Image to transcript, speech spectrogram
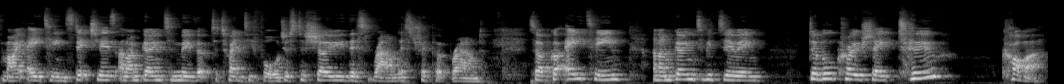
my 18 stitches and I'm going to move up to 24 just to show you this round, this trip up round. So I've got 18 and I'm going to be doing double crochet two, comma,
